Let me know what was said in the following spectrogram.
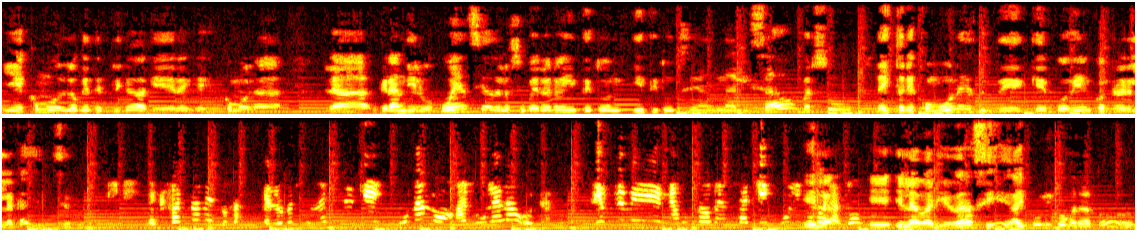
y, y es como lo que te explicaba, que es como la, la grandilocuencia de los superhéroes institu- institucionalizados versus las historias comunes de, que podía encontrar en la calle, ¿cierto? Exactamente, o sea, en lo personal creo que una no anula a la otra. Siempre me, me ha gustado pensar que hay público En para la, todo. eh, en la variedad, sí, hay público para todo.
